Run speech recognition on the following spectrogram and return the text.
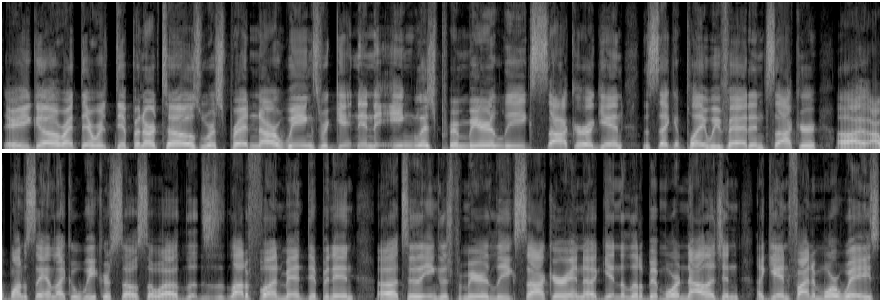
There you go, right there. We're dipping our toes. We're spreading our wings. We're getting into English Premier League soccer again. The second play we've had in soccer, uh, I want to say in like a week or so. So uh, this is a lot of fun, man. Dipping in uh, to the English Premier League soccer and uh, getting a little bit more knowledge, and again finding more ways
